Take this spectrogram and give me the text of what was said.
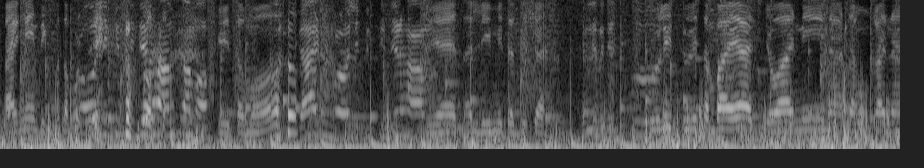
sayang nga hindi ko For patapos only eh. 50 dirhams ako. Kita mo? Guys, for only 50 dirhams. Yes, unlimited na siya. Unlimited food. Sulit, sulit ang bayad. Joanny, nasaan ka na?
